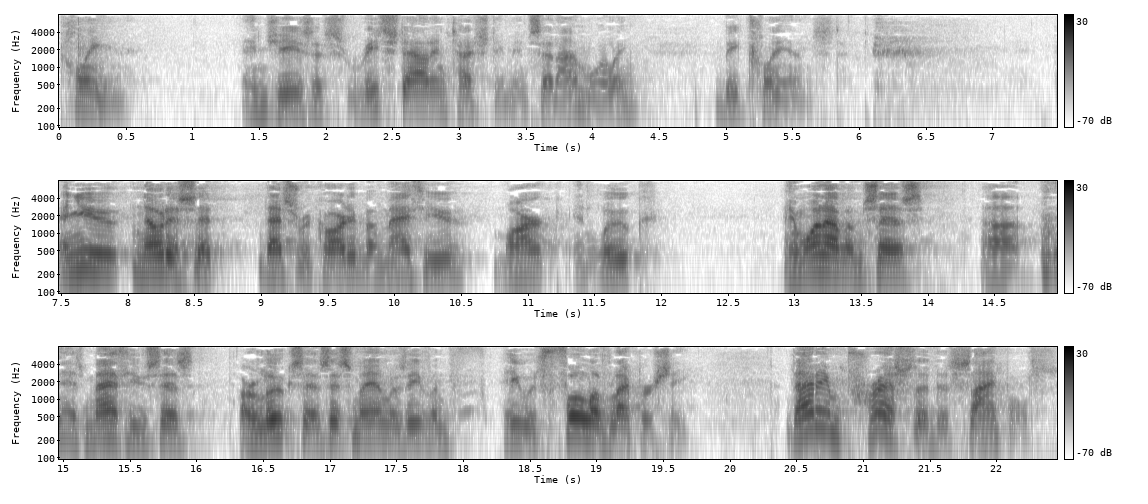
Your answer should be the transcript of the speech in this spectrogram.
clean. And Jesus reached out and touched him and said, I'm willing, be cleansed. And you notice that that's recorded by Matthew, Mark, and Luke. And one of them says, uh, as Matthew says, or Luke says, this man was even, he was full of leprosy. That impressed the disciples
